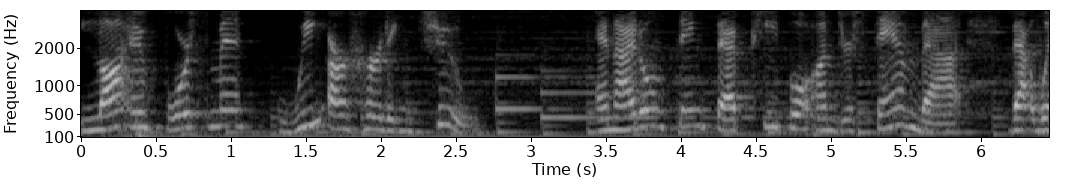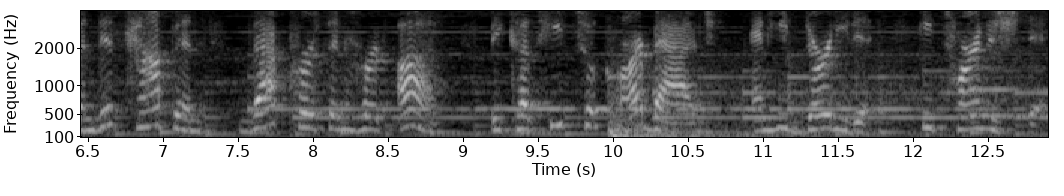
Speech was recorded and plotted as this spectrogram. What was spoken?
law enforcement, we are hurting too. And I don't think that people understand that, that when this happened, that person hurt us because he took our badge and he dirtied it, he tarnished it.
